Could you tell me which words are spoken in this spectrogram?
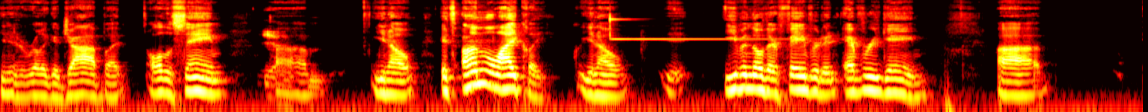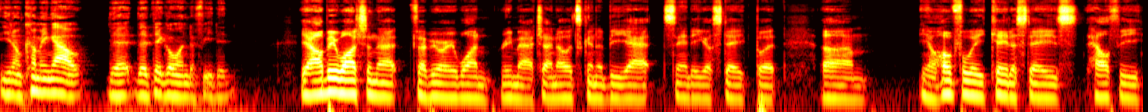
he did a really good job. But all the same, yeah. um, you know, it's unlikely. You know, even though they're favored in every game, uh, you know, coming out that that they go undefeated. Yeah, I'll be watching that February one rematch. I know it's going to be at San Diego State, but um, you know, hopefully Queta stays healthy,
